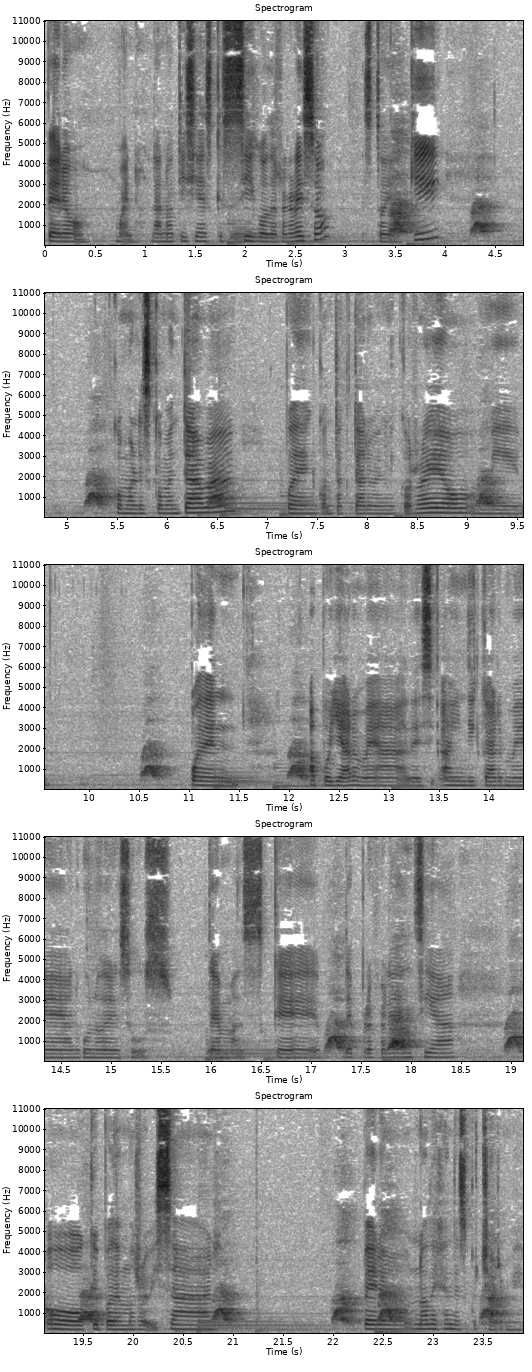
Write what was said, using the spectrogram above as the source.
Pero bueno, la noticia es que sigo de regreso, estoy aquí como les comentaba, pueden contactarme en mi correo, pueden apoyarme a, a indicarme alguno de sus temas que de preferencia o que podemos revisar, pero no dejen de escucharme.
